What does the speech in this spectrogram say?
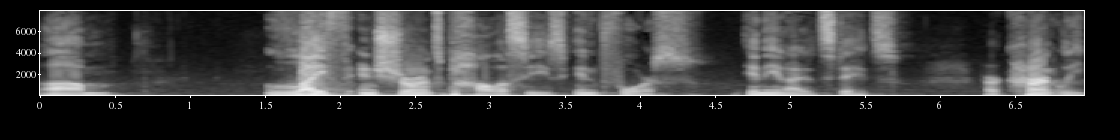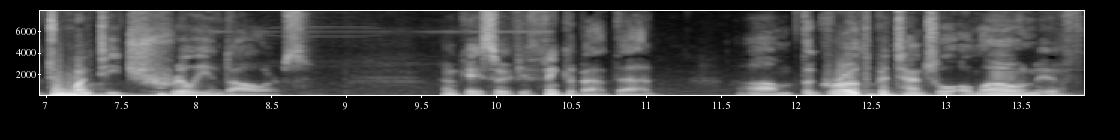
Um, life insurance policies in force in the United States are currently $20 trillion. Okay, so if you think about that, um, the growth potential alone, if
